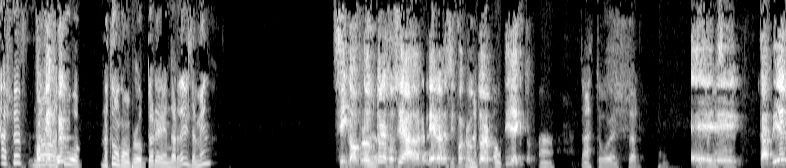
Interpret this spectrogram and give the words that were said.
Josh Love no, fue- estuvo, ¿no estuvo como productor en Daredevil también? Sí, como productor asociado, en realidad no sé si fue productor No. directo. Ah, ah estuvo bien, claro. Eh, también,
